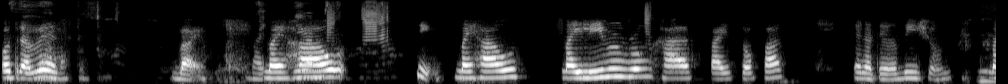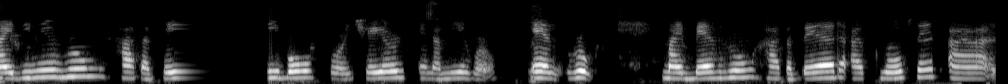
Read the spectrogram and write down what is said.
Otra vez. Bye. My house, sí, my house, my living room has five sofas and a television. My dining room has a table, four chairs, and a mirror and roof. My bedroom has a bed, a closet, a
